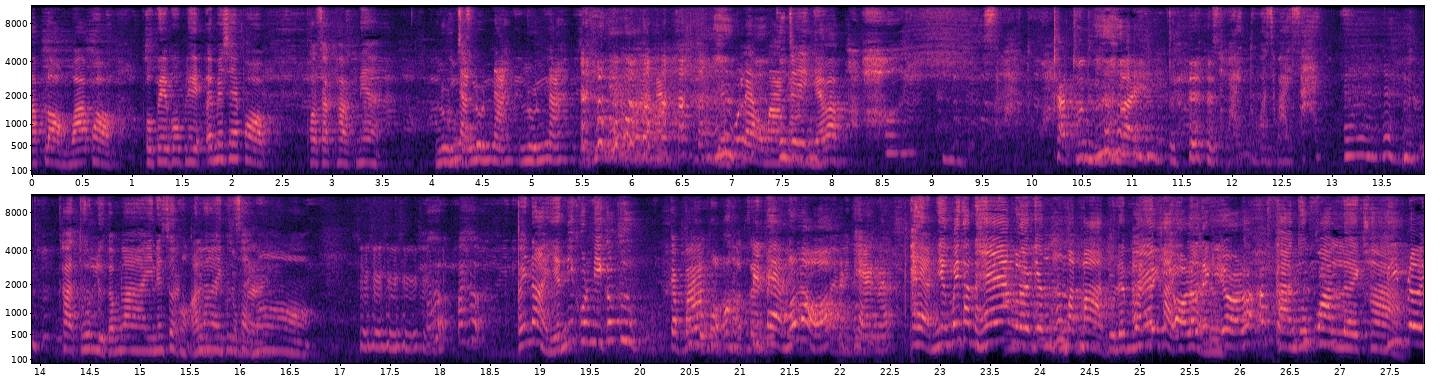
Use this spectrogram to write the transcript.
รับรองว่าพอโปรเพลโปรเพลเอ้ยไม่ใช่พอพอสักพักเนี่ย ลุ้นนะลุ้นนะลุ้นนะเดี๋ยวพูดแล้วออกมาคุณจะอย่างเงี้ยแบบขาดทุนถึงอะไรสบายตัวสบายใจขาดทุนหรือกำไรในส่วนของอะไรคุณสายหมอไปเถอะไปไหนอันนี้คนนี้ก็คือ กลับบ้านปิดแผงแล้วเหรอ ปิดแพงแล้วแผงยังไม่ทันแห้งเลยยังหมาดๆอยู่เลยแม่ได้ขากี่ยออแล้วได้กี่ออแล้วทานทุกวันเลยค่ะ รีบเลย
